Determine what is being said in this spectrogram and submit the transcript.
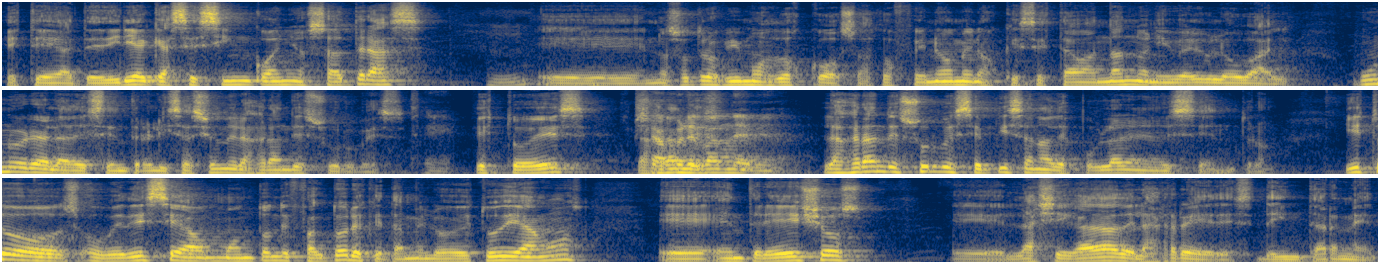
este, te diría que hace cinco años atrás nosotros vimos dos cosas, dos fenómenos que se estaban dando a nivel global. Uno era la descentralización de las grandes urbes. Esto es, las, grandes, las grandes urbes se empiezan a despoblar en el centro. Y esto obedece a un montón de factores que también los estudiamos, eh, entre ellos eh, la llegada de las redes, de Internet.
